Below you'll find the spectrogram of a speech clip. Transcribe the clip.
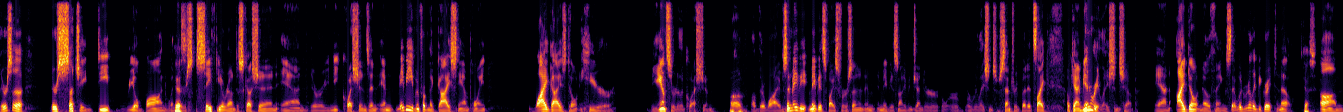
there's a there's such a deep real bond when Yes. there's safety around discussion and there are unique questions and and maybe even from the guy standpoint why guys don't hear the answer to the question. Of, of their wives and maybe maybe it's vice versa and, and, and maybe it's not even gender or, or relationship centric but it's like okay i'm in a relationship and i don't know things that would really be great to know Yes. um,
